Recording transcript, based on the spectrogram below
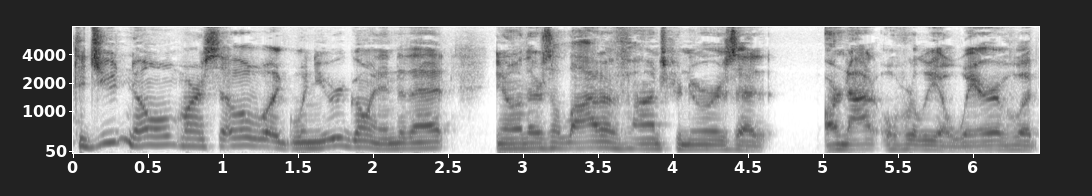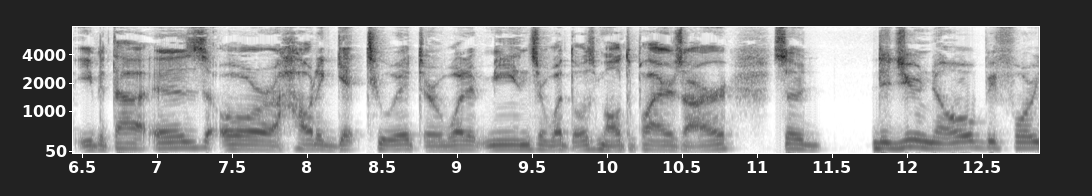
Did you know, Marcelo, like when you were going into that, you know, there's a lot of entrepreneurs that are not overly aware of what EBITDA is or how to get to it or what it means or what those multipliers are. So did you know before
